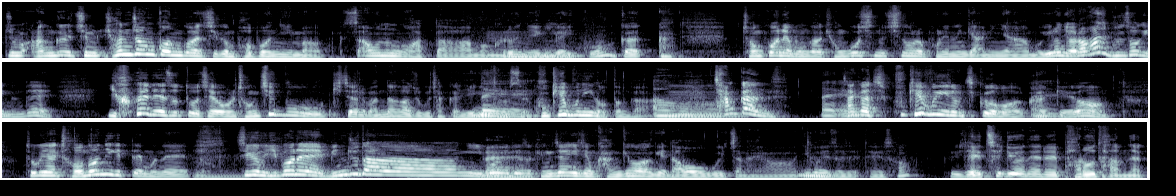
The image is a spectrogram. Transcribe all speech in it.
좀안 그래 지금 현 정권과 지금 법원이 막 싸우는 것 같다 뭐 그런 음. 얘기가 있고 그러니까 정권에 뭔가 경고 신호 신호를 보내는 게 아니냐 뭐 이런 여러 가지 분석이 있는데 이거에 대해서 또 제가 오늘 정치부 기자를 만나가지고 잠깐 얘기 를 네. 들었어요 국회 분위기는 어떤가 어. 음. 잠깐 네, 잠깐 국회 분위기 좀 짚고 넘어갈게요 저 그냥 전원이기 때문에 지금 이번에 민주당이 이거에 네. 대해서 굉장히 지금 강경하게 나오고 있잖아요 이거에 대해서 그리고 이제 대책위원회를 바로 다음날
